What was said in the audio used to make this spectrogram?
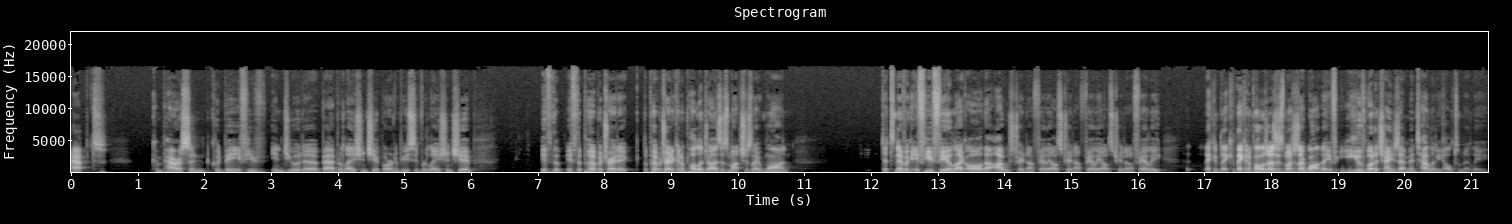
apt comparison could be if you've endured a bad relationship or an abusive relationship. If the if the perpetrator the perpetrator can apologize as much as they want. That's never. If you feel like, oh, that I was treated unfairly, I was treated unfairly, I was treated unfairly, they can they can, they can apologize as much as they want. If you've got to change that mentality ultimately,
